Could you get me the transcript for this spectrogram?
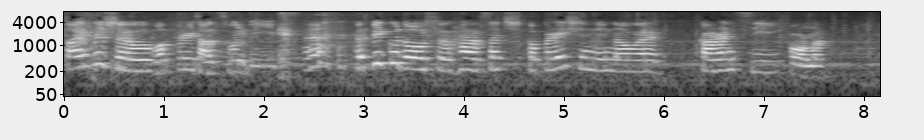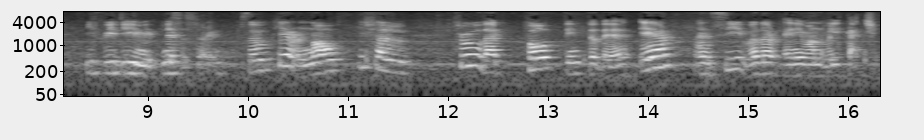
Time will show what the results will be. But we could also have such cooperation in our currency format if we deem it necessary. So here and now we shall throw that thought into the air and see whether anyone will catch it.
